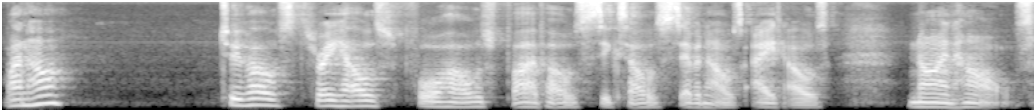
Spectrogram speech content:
one hole, two holes, three holes, four holes, five holes, six holes, seven holes, eight holes, nine holes.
